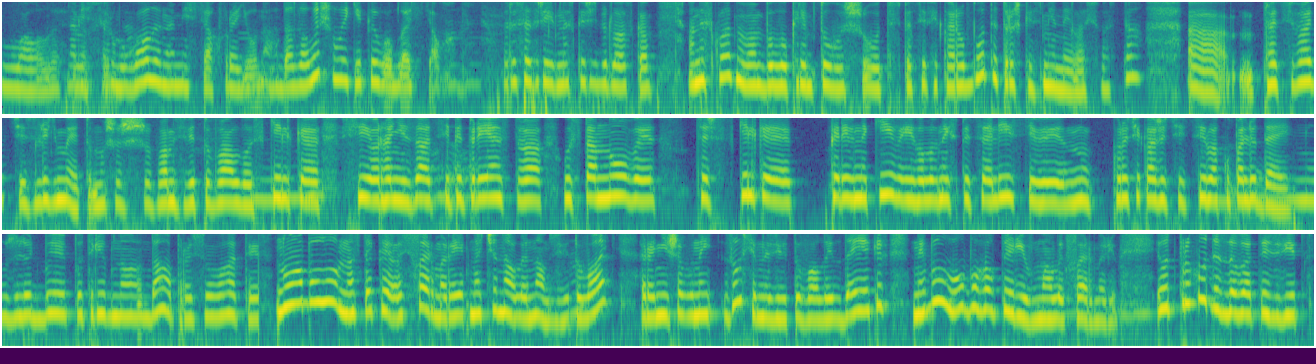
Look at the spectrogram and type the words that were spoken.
розфірмували. На місцях, розфірмували на місцях в районах, да, залишили тільки в областях. Лариса Сергіївна, скажіть, будь ласка, а не складно вам було, крім того, що от специфіка роботи трошки змінилась у вас, так? А, працювати з людьми, тому що ж вам звітувало, скільки всі організації, підприємства, установи, це ж скільки керівників і головних спеціалістів, і, ну, коротше кажучи, ціла купа людей. Ну, з людьми потрібно да, працювати. Ну, а було в нас таке, ось фермери, як починали нам звітувати, раніше вони зовсім не звітували, і в деяких не було бухгалтерів малих фермерів. І от приходить здавати звіт,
